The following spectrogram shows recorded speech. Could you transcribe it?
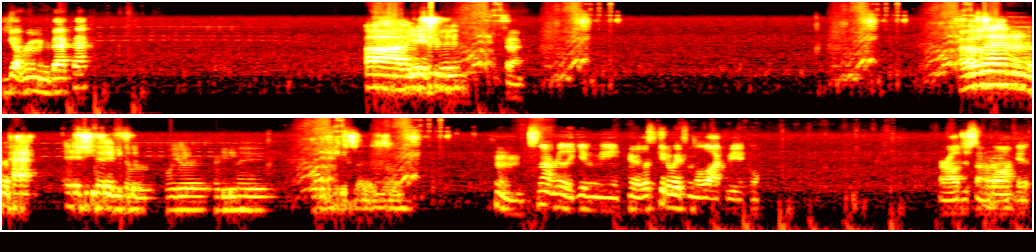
you got room in your backpack? Uh, yeah, should do. Okay. I also have it in the pack. SG33 we already moved. Hmm, it's not really giving me... Here, let's get away from the locked vehicle. Or I'll just unlock it.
